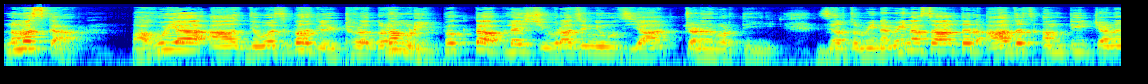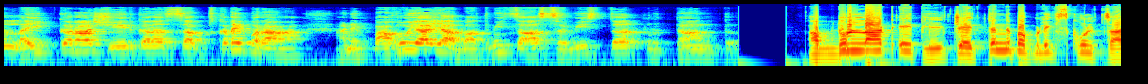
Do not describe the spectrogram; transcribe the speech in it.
नमस्कार. पाहूया आज दिवसभरातील ठळक घडामोडी. फक्त आपल्या शिवराज न्यूज या चॅनलवरती. जर तुम्ही नवीन असाल तर आजच आमची चॅनल लाईक करा शेअर करा सबस्क्राईब करा आणि पाहूया या बातमीचा सविस्तर वृत्तांत. अब्दुल्लाट येथील चैतन्य पब्लिक स्कूलचा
